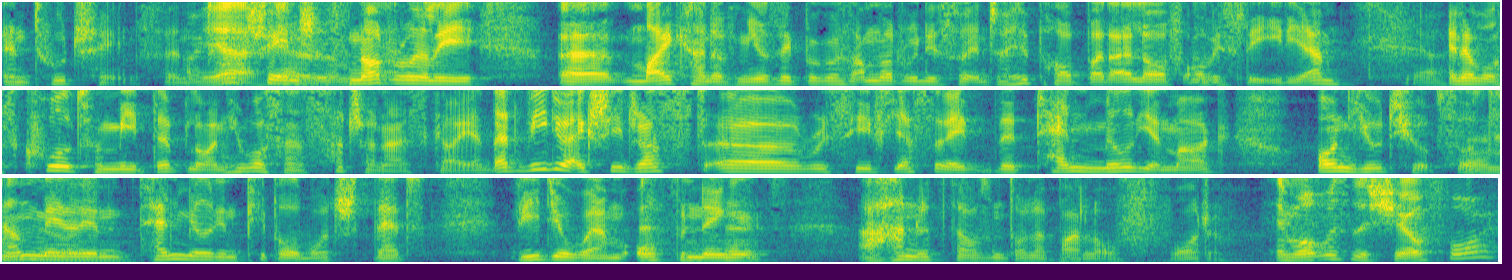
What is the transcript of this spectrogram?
and 2 Chainz, and Oh, 2 Chainz yeah, is not remember really uh, my kind of music because I'm not really so into hip hop, but I love obviously EDM. Yeah. And it was cool to meet Diplo, and he was uh, such a nice guy. And that video actually just uh, received yesterday the 10 million mark on YouTube. So 10 10 million, million. 10 million people watched that video where I'm That's opening a hundred thousand dollar bottle of water. And what was the show for?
